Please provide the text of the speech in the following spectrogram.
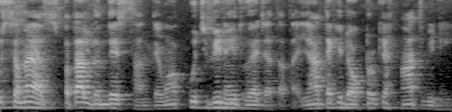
उस समय अस्पताल गंदे स्थान थे, वहाँ कुछ भी नहीं धोया जाता था। यहाँ तक कि डॉक्टरों के हाथ भी नहीं।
